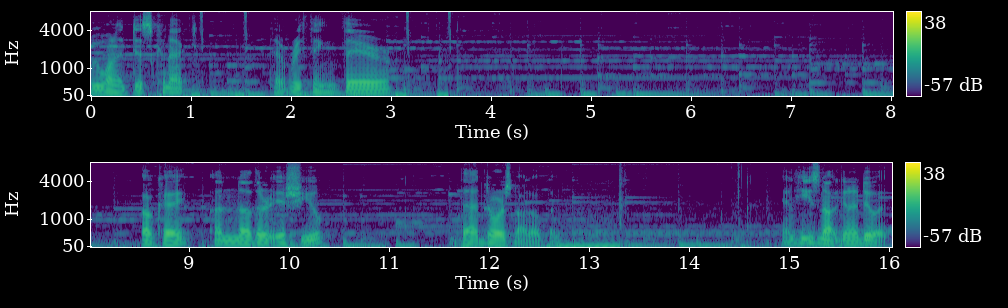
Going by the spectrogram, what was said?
we want to disconnect everything there. Okay, another issue. That door's not open. And he's not gonna do it.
